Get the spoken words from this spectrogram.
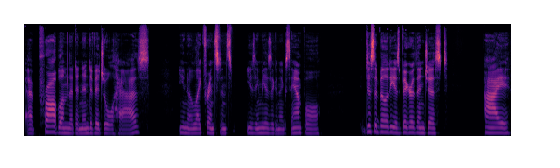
a problem that an individual has. You know, like for instance, using me as an example, disability is bigger than just I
